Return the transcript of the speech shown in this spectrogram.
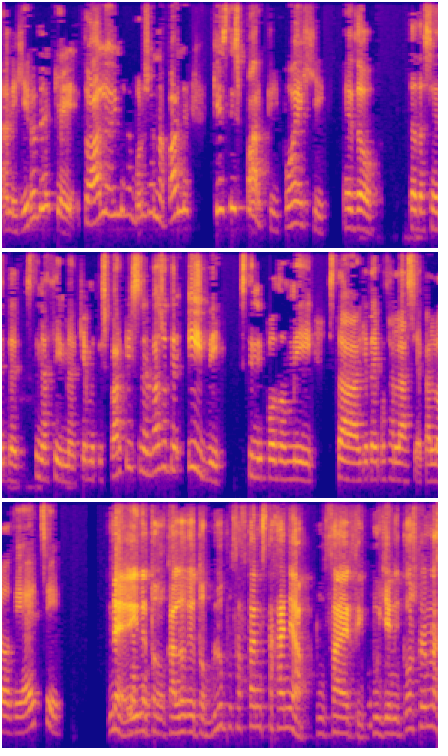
ανοιγείρονται και το άλλο είναι να μπορούσαν να πάνε και στη Sparkle που έχει εδώ data center στην Αθήνα και με τη Sparkle συνεργάζονται ήδη στην υποδομή στα, για τα υποθαλάσσια καλώδια, έτσι. Ναι, είναι το καλώδιο το Blue που θα φτάνει στα Χανιά, που θα έρθει, που γενικώς πρέπει να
